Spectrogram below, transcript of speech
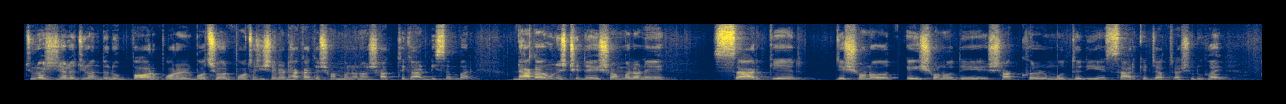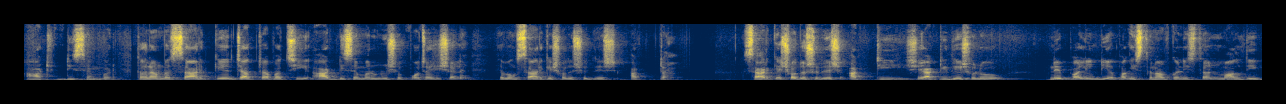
চুরাশি সালে চূড়ান্ত রূপ পাওয়ার পরের বছর পঁচাশি সালে ঢাকাতে সম্মেলন হয় সাত থেকে আট ডিসেম্বর। ঢাকায় অনুষ্ঠিত এই সম্মেলনে সার্কের যে সনদ, এই সনদে স্বাক্ষরের মধ্য দিয়ে সার্কের যাত্রা শুরু হয়। আট ডিসেম্বর। তাহলে আমরা সার্কের যাত্রা পাচ্ছি আট ডিসেম্বর উনিশশো পঁচাশি সালে এবং সার্কের সদস্য দেশ আটটা। সার্কের সদস্য দেশ আটটি, সে আটটি দেশ হলো নেপাল, ইন্ডিয়া, পাকিস্তান, আফগানিস্তান, মালদ্বীপ,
